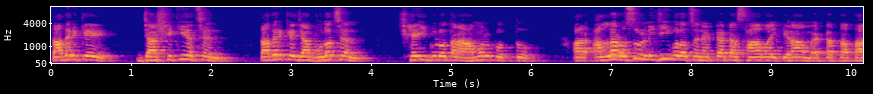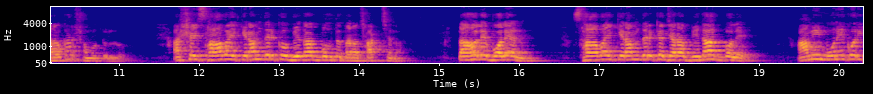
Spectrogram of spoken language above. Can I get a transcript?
তাদেরকে যা শিখিয়েছেন, তাদেরকে যা বলেছেন, সেইগুলো তারা আমল করত। আর আল্লাহ রসুল নিজেই বলেছেন, একটা একটা সাহাবাই কেরাম, একটা তা তারকার সমতুল্য। আর সেই সাহাবাই কেরামদেরকেও বেদাত বলতে তারা ছাড়ছে না। তাহলে বলেন, সাহাবাই কেরামদেরকে যারা বেদাত বলে আমি মনে করি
